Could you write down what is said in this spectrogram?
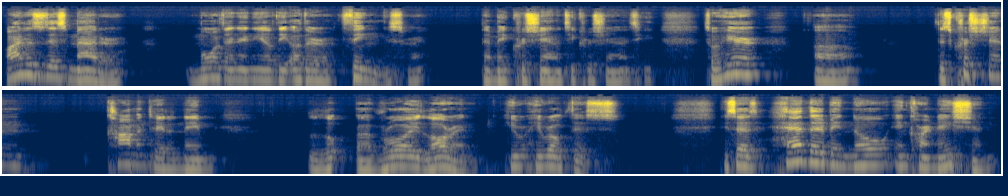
Why does this matter more than any of the other things, right? That make Christianity Christianity. So here, uh, this Christian commentator named uh, Roy Laurin. He, he wrote this. He says, Had there been no incarnation,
